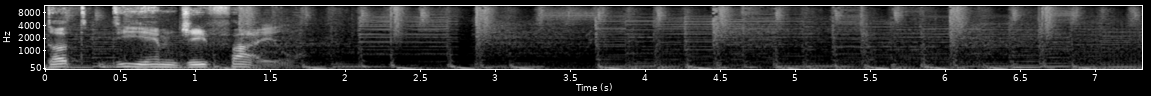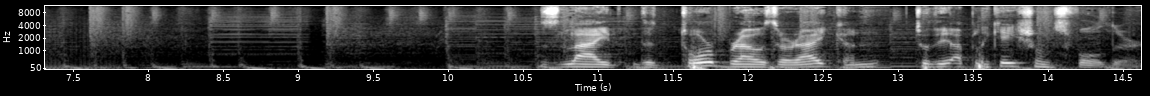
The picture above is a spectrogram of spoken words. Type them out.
.dmg file. Slide the Tor browser icon to the Applications folder.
